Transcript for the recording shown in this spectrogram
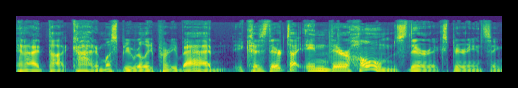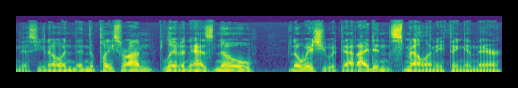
and I thought, God, it must be really pretty bad because they're t- in their homes. They're experiencing this, you know, and, and the place where I'm living has no no issue with that. I didn't smell anything in there.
